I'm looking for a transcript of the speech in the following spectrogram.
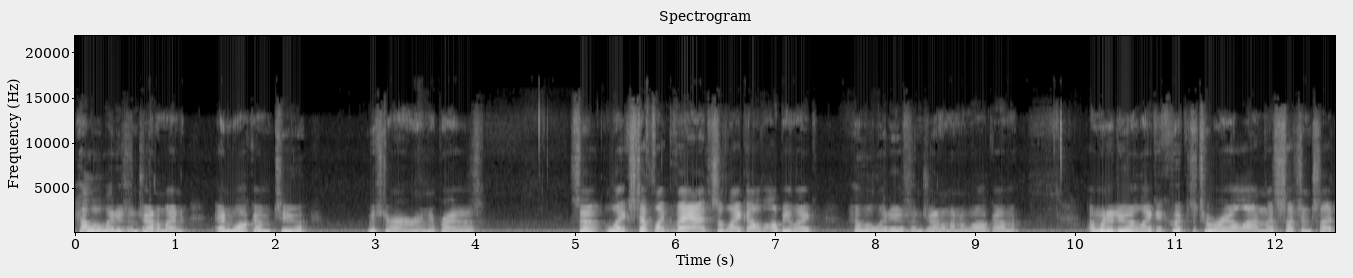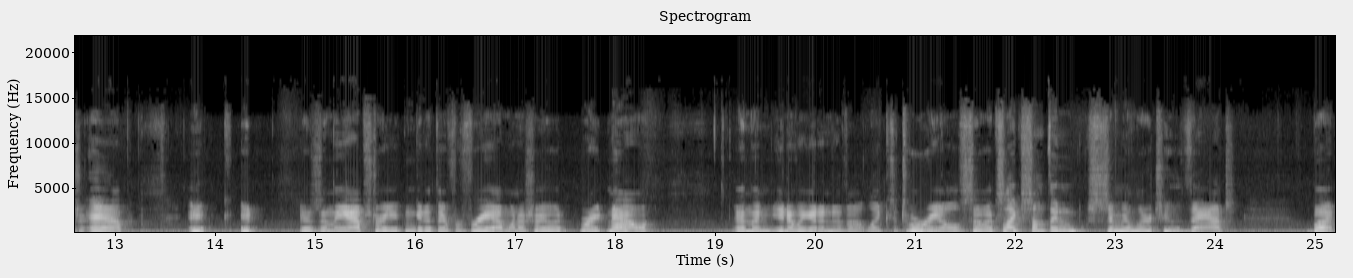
hello, ladies and gentlemen, and welcome to Mr. R Enterprises. So like stuff like that. So like I'll I'll be like, hello, ladies and gentlemen, and welcome. I'm gonna do a, like a quick tutorial on this such and such app. It it is in the App Store. You can get it there for free. I'm going to show you it right now. And then, you know, we get into the, like, tutorial. So it's like something similar to that. But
